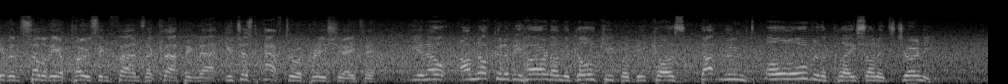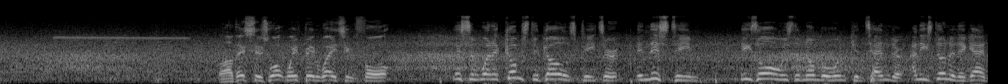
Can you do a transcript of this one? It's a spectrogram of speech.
Even some of the opposing fans are clapping that. You just have to appreciate it. You know, I'm not going to be hard on the goalkeeper because that moved all over the place on its journey. Well, this is what we've been waiting for. Listen, when it comes to goals, Peter, in this team, he's always the number one contender, and he's done it again.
